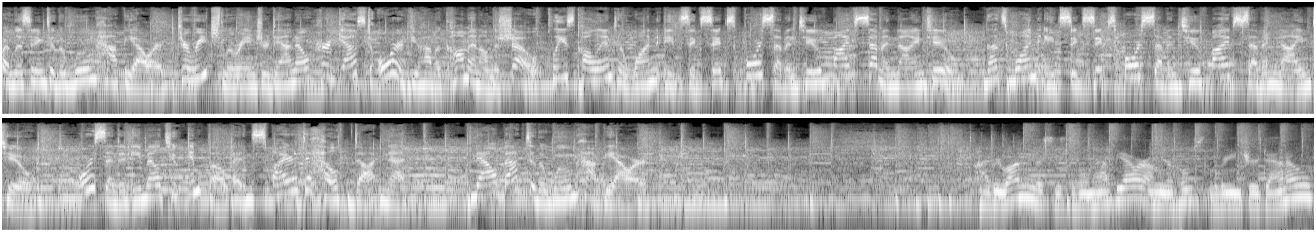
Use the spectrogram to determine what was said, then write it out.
Are listening to the Womb Happy Hour. To reach Lorraine Giordano, her guest, or if you have a comment on the show, please call in to 1 866 472 5792. That's 1 866 472 5792. Or send an email to info at inspiredtohealth.net. Now back to the Womb Happy Hour. Hi, everyone. This is the Womb Happy Hour. I'm your host, Lorraine Giordano.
